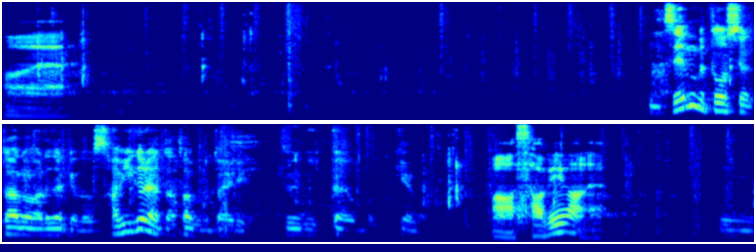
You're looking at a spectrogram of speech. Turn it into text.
ら。あ。はい。全部通して歌うのはあれだけど、サビぐらいだったら多分歌えるよ。普通に1回覚えけば。ああ、サビはね。うん。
